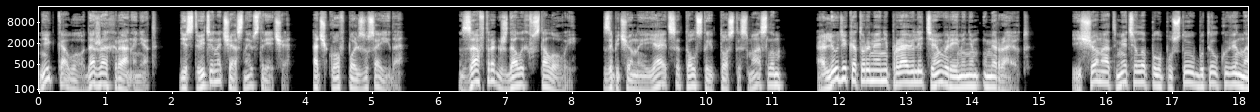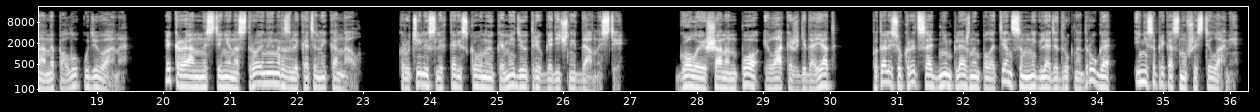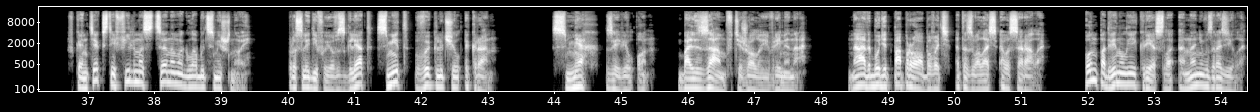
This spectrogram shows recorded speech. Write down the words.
Никого, даже охраны нет. Действительно частная встреча. Очко в пользу Саида. Завтрак ждал их в столовой. Запеченные яйца, толстые тосты с маслом, а люди, которыми они правили, тем временем умирают. Еще она отметила полупустую бутылку вина на полу у дивана. Экран на стене, настроенный на развлекательный канал. Крутили слегка рискованную комедию трехгодичной давности. Голые Шанан По и Лакаш Гидаят пытались укрыться одним пляжным полотенцем, не глядя друг на друга и не соприкоснувшись телами. В контексте фильма сцена могла быть смешной. Проследив ее взгляд, Смит выключил экран. «Смех», — заявил он, — «бальзам в тяжелые времена». «Надо будет попробовать», — отозвалась Авасарала. Он подвинул ей кресло, она не возразила.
